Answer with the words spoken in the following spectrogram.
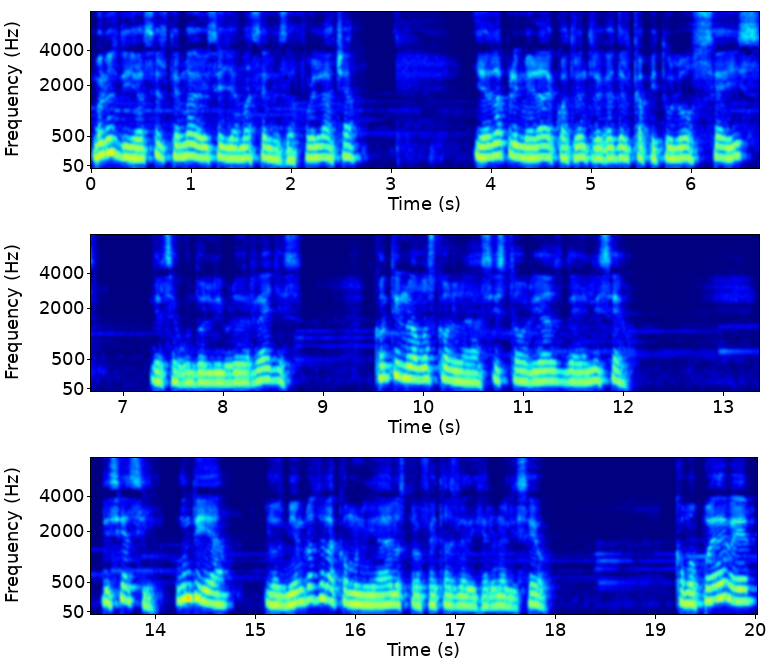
Buenos días, el tema de hoy se llama Se les zafó el hacha y es la primera de cuatro entregas del capítulo 6 del segundo libro de Reyes. Continuamos con las historias de Eliseo. Dice así, un día los miembros de la comunidad de los profetas le dijeron a Eliseo, como puede ver,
